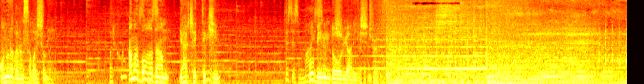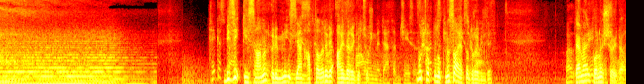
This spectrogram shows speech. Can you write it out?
Onun adına savaşıldı. Ama bu adam gerçekte kim? Bu benim doğruyu arayışım. Bizi İsa'nın ölümünü izleyen haftaları ve aylara götür. Bu topluluk nasıl ayakta durabildi? Temel konu şuydu.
